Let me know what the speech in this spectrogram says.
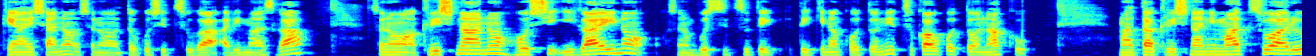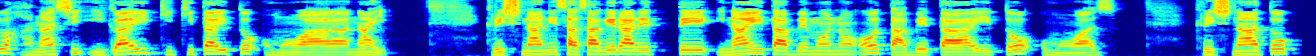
敬愛者のその特質がありますが、そのクリュナの星以外のその物質的なことに使うことなく、またクリュナにまつわる話以外聞きたいと思わない。クリュナに捧げられていない食べ物を食べたいと思わず、クリュナと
